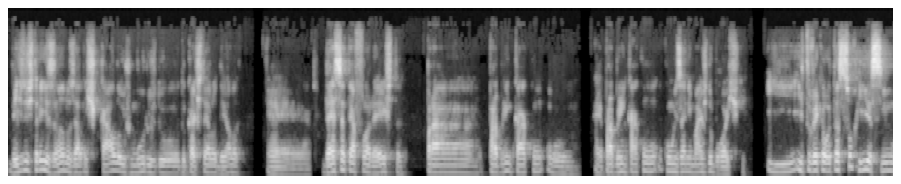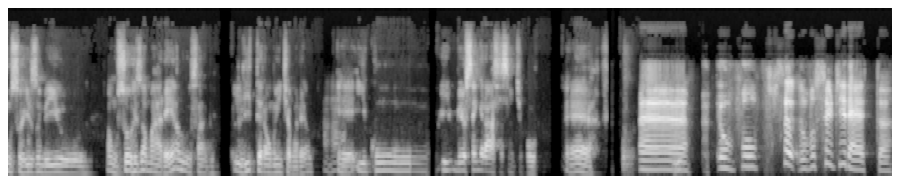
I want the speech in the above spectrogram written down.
Desde os três anos, ela escala os muros do, do castelo dela. é, desce até a floresta para brincar com o, é, para brincar com, com os animais do bosque. E, e tu vê que a outra sorri assim, um sorriso meio. é um sorriso amarelo, sabe? Literalmente amarelo. Uhum. É, e com. E meio sem graça, assim, tipo. É. É, eu vou ser, eu vou ser direta.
